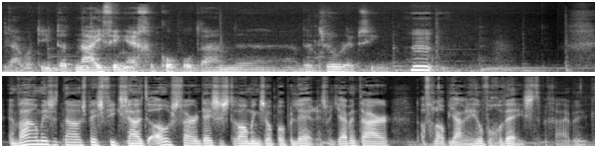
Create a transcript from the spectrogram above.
Daar wordt die, dat knifing echt gekoppeld aan de, aan de drill scene. Hm. En waarom is het nou specifiek Zuidoost waar deze stroming zo populair is? Want jij bent daar de afgelopen jaren heel veel geweest, begrijp ik.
